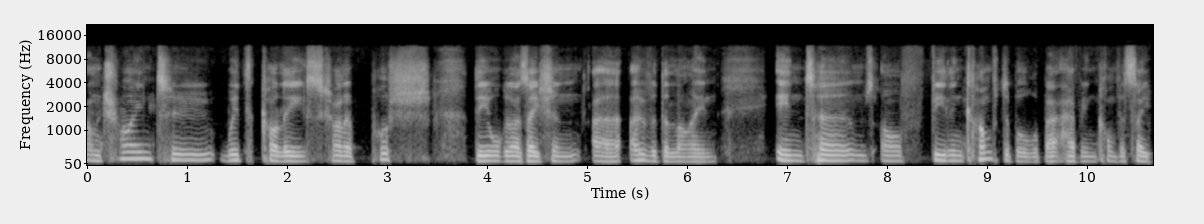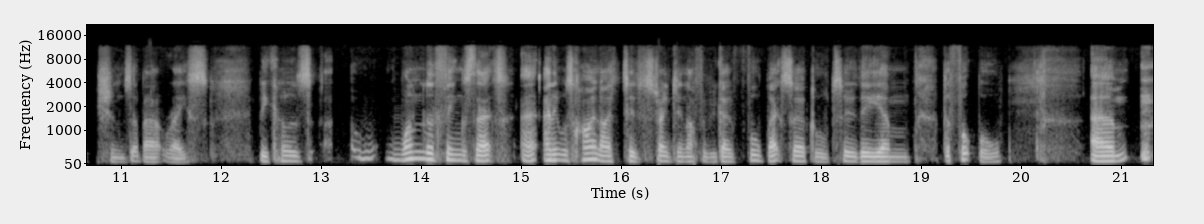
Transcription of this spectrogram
I'm trying to, with colleagues, trying to push the organization uh, over the line in terms of feeling comfortable about having conversations about race because uh, one of the things that uh, and it was highlighted strangely enough if we go full back circle to the um, the football um,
